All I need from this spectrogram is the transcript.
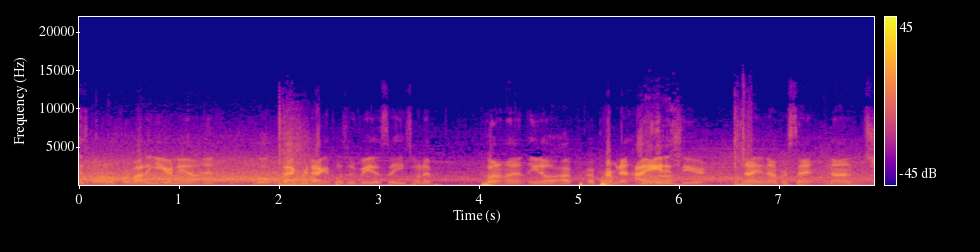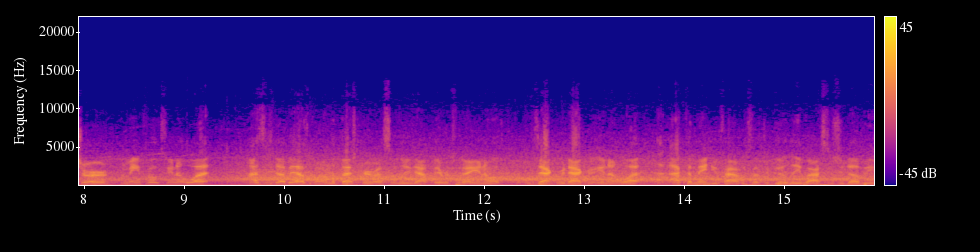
it's going on for about a year now, and well, Zach Redacted posted a video saying he's gonna put on, you know, a, a permanent hiatus here. 99% non-sure. I mean, folks, you know what? ICW, that's one of the best pre wrestling leagues out there today. You know what, Zach Redactor, you know what? I, commend you for having such a good league with ICW,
